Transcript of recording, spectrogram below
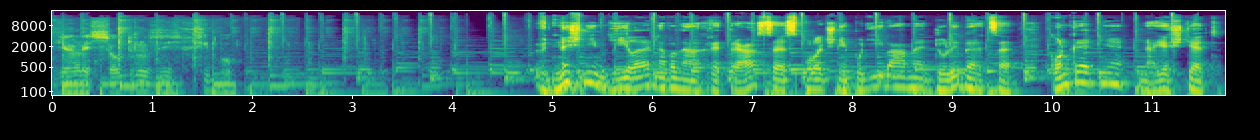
udělali soudruzi chybu. V dnešním díle na vlnách retra se společně podíváme do Liberce, konkrétně na Ještěd.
